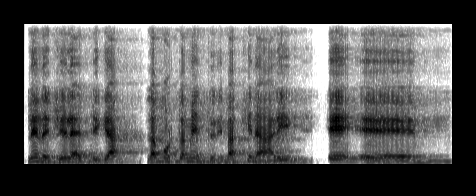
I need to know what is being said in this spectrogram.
l'energia elettrica, l'ammortamento di macchinari e eh,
